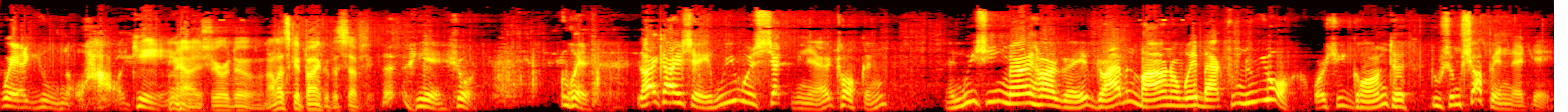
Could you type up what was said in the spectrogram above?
Well, you know how it is. Yeah, I sure do. Now let's get back to the subject. Uh, yeah, sure. Well, like I say, we was sitting there talking, and we seen Mary Hargrave driving by on her way back from New York, where she'd gone to do some shopping that day.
